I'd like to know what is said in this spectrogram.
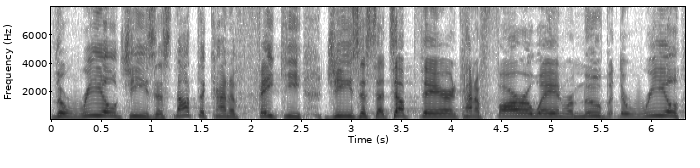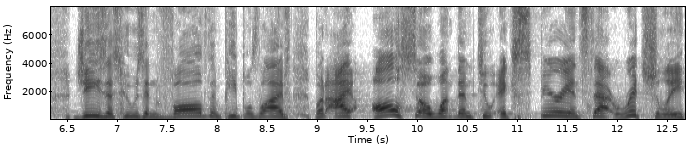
the real Jesus, not the kind of fakey Jesus that's up there and kind of far away and removed, but the real Jesus who's involved in people's lives. But I also want them to experience that richly,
